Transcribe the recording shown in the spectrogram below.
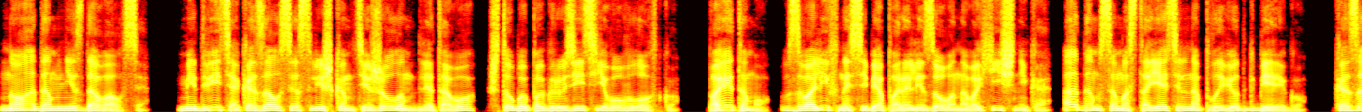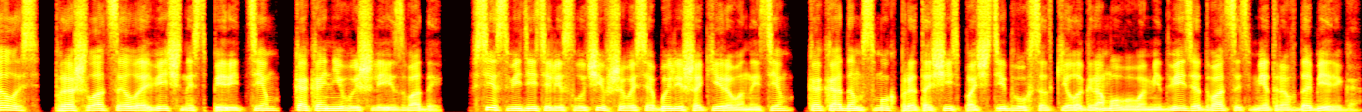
Но Адам не сдавался. Медведь оказался слишком тяжелым для того, чтобы погрузить его в лодку. Поэтому, взвалив на себя парализованного хищника, Адам самостоятельно плывет к берегу. Казалось, прошла целая вечность перед тем, как они вышли из воды. Все свидетели случившегося были шокированы тем, как Адам смог протащить почти 200-килограммового медведя 20 метров до берега.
